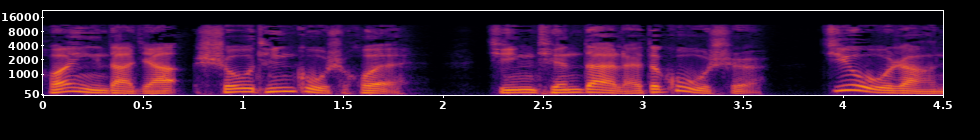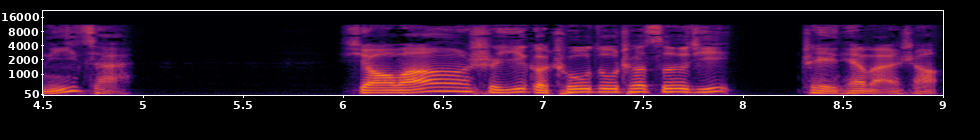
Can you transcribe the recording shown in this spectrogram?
欢迎大家收听故事会。今天带来的故事就让你宰。小王是一个出租车司机。这天晚上，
